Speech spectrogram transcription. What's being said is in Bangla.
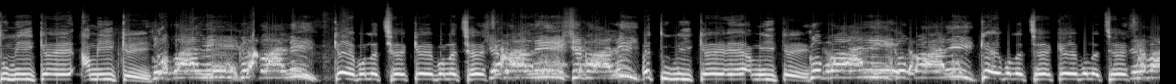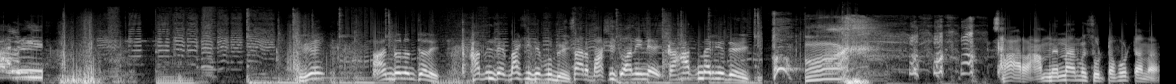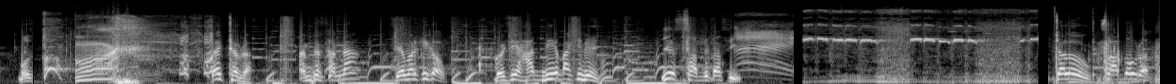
তুমি কে? আমি কে? গোপালি গোপালি। কে বলেছে কে বলেছে? শেফালি শেফালি। এই তুমি কে? আমি কে? গোপালি গোপালি। কে বলেছে কে বলেছে? শেফালি। রে আন্দোলন চলে। হাবিলদার বাসিতে ফুদে স্যার বাসি তো আনি নাই। কাহাত মারিয়ে দেই। স্যার আমনের না আমি ছোট্টা ফোটটা না। বল আমি তো স্যার না। তুই আমার কি কাও? কইছি হাত দিয়ে ইয়ে স্যার দিতাছি চলো। দৌড়ান।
